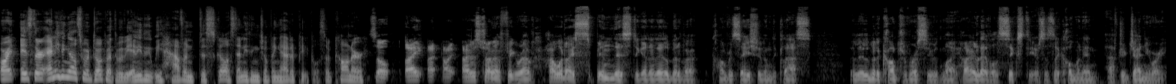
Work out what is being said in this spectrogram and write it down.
all right. Is there anything else we want to talk about the movie? Anything that we haven't discussed? Anything jumping out at people? So Conor, So I, I, I- was trying to figure out how would I spin this to get a little bit of a conversation in the class, a little bit of controversy with my higher level sixth years as they're coming in after January.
